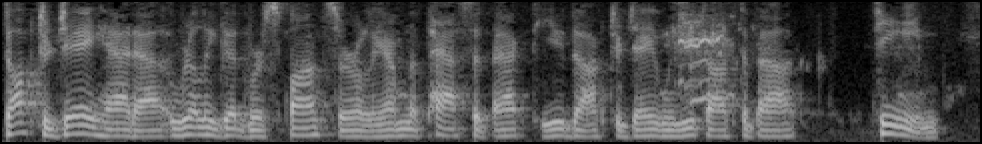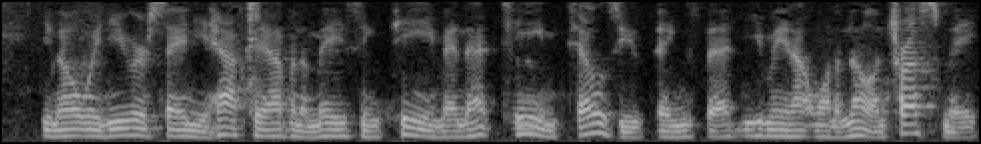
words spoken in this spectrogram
Dr. J had a really good response earlier. I'm going to pass it back to you, Dr. J, when you talked about team you know, when you were saying you have to have an amazing team, and that team tells you things that you may not want to know. And trust me,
